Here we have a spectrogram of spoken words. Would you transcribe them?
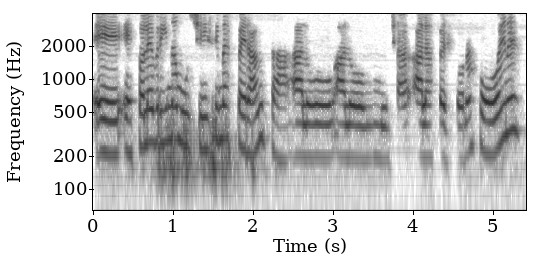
eh, esto le brinda muchísima esperanza a, a, a las personas jóvenes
